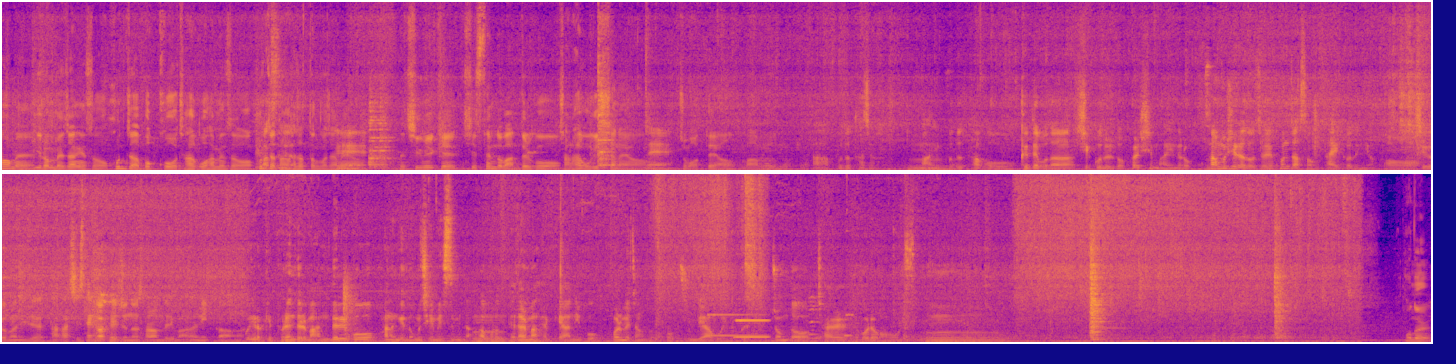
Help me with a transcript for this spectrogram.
처음에 이런 매장에서 혼자 먹고 자고 하면서 혼자 다 맞습니다. 하셨던 거잖아요. 네. 근데 지금 이렇게 시스템도 만들고 잘 하고 계시잖아요. 네. 좀 어때요, 마음이? 아 뿌듯하죠. 음. 많이 뿌듯하고 그때보다 식구들도 훨씬 많이 늘었고 사무실에도 저희 혼자서 다 했거든요. 어. 지금은 이제 다 같이 생각해주는 사람들이 많으니까 뭐 이렇게 브랜드를 만들고 하는 게 너무 재밌습니다. 음. 앞으로 배달만 할 게 아니고 홀 매장도 또 준비하고 있고요. 좀 더 잘 해보려고 하고 있습니다. 음. 오늘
